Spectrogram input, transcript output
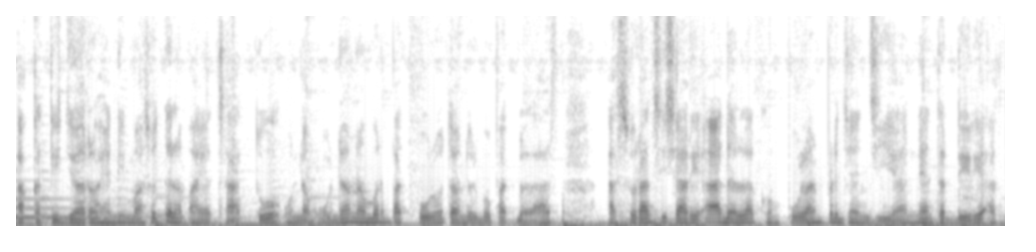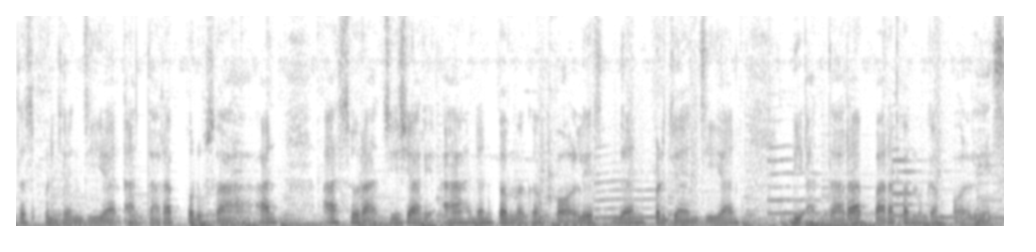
Akad tijaroh yang dimaksud dalam ayat 1 Undang-Undang Nomor 40 Tahun 2014, asuransi syariah adalah kumpulan perjanjian yang terdiri atas perjanjian antara perusahaan asuransi syariah dan pemegang polis dan perjanjian di antara para pemegang polis.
